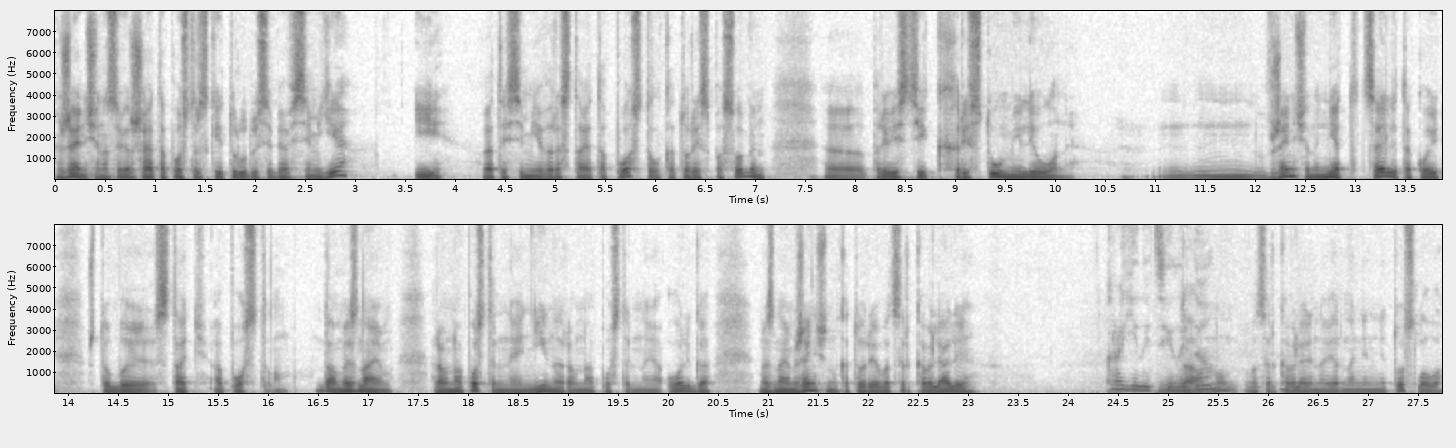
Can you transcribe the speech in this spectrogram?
женщина совершает апостольский труд у себя в семье, и в этой семье вырастает апостол, который способен э, привести к Христу миллионы. В женщины нет цели такой, чтобы стать апостолом. Да, мы знаем равноапостольная Нина, равноапостольная Ольга. Мы знаем женщин, которые воцерковляли Країни цілий, да, да? ну, воцерковляли, наверное, не, не то слово,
